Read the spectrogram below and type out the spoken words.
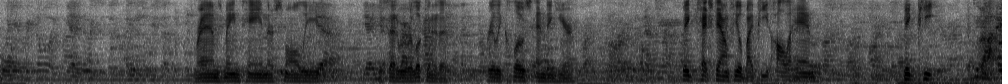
quarter. Rams maintain their small lead. They said we were looking at a really close ending here. Big catch downfield by Pete Holohan. Big Pete Dude, I, hey,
